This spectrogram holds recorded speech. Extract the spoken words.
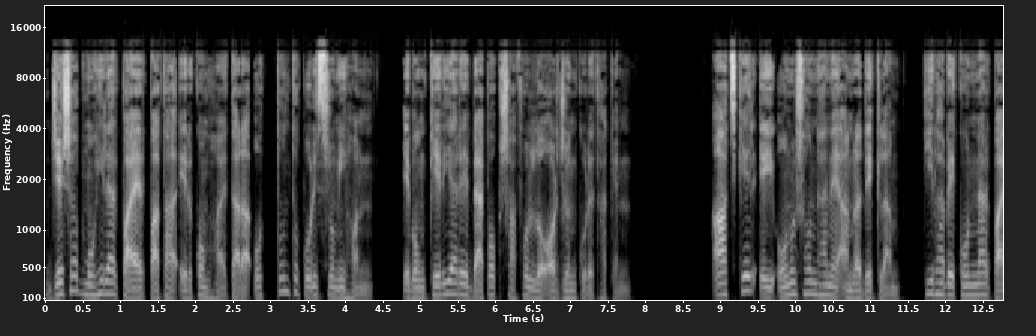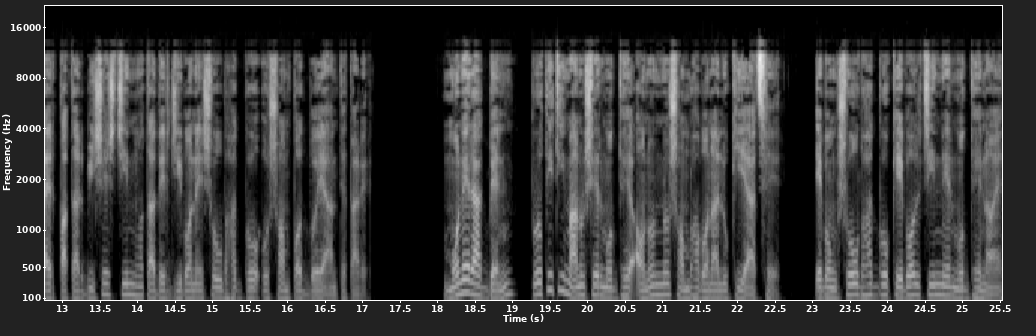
যেসব মহিলার পায়ের পাতা এরকম হয়, তারা অত্যন্ত পরিশ্রমী হন এবং কেরিয়ারে ব্যাপক সাফল্য অর্জন করে থাকেন। আজকের এই অনুসন্ধানে আমরা দেখলাম কীভাবে কন্যার পায়ের পাতার বিশেষ চিহ্ন তাদের জীবনে সৌভাগ্য ও সম্পদ বয়ে আনতে পারে? মনে রাখবেন, প্রতিটি মানুষের মধ্যে অনন্য সম্ভাবনা লুকিয়ে আছে, এবং সৌভাগ্য কেবল চিহ্নের মধ্যে নয়,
